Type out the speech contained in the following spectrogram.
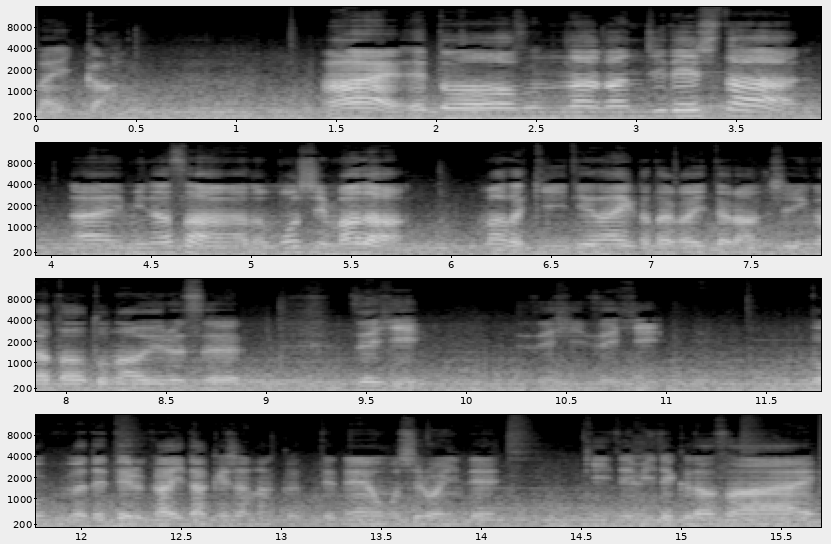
まあいいか。はいえっとそんな感じでした。はい皆さんあのもしまだまだ聞いてない方がいたら新型大人ウイルスぜひぜひぜひ僕が出てる回だけじゃなくってね面白いんで聞いてみてください。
